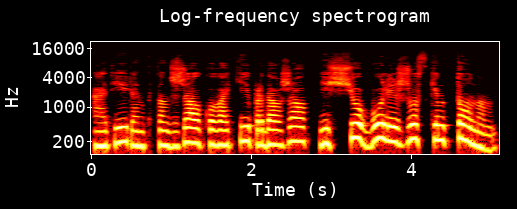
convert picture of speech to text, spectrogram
А Реллингтон сжал кулаки и продолжал еще более жестким тоном.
